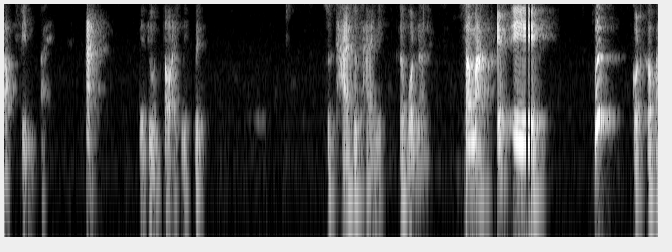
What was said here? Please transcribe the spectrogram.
รับฟินไปอะเดี๋ยวดูต่ออีกนิดหนึ่งสุดท้ายสุดท้ายนี่ข้างบนนั่นเลยสมัคร FA ปึ๊บกดเข้าไป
